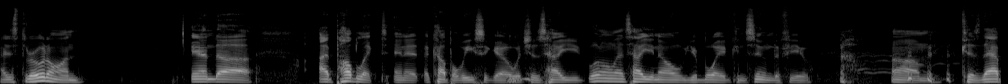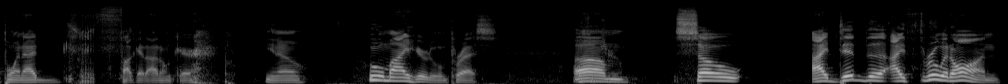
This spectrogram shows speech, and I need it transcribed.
I just threw it on and uh I publicked in it a couple weeks ago, which is how you well, that's how you know your boy had consumed a few. Um cuz that point I fuck it, I don't care. You know. Who am I here to impress? Um so I did the I threw it on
